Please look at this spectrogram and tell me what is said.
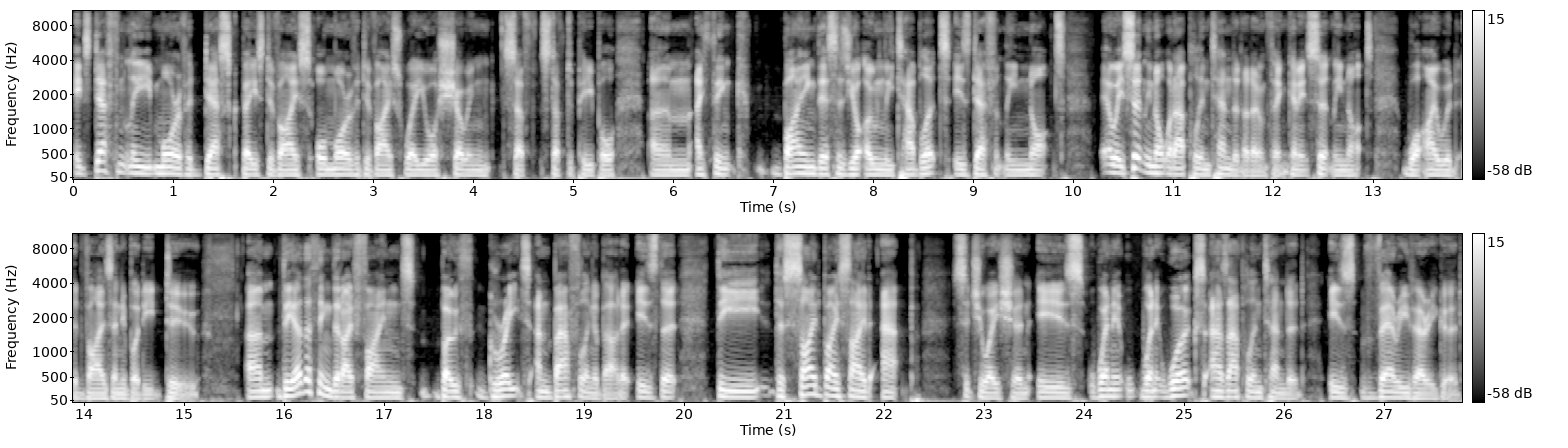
it's definitely more of a desk based device or more of a device where you're showing stuff, stuff to people. Um, I think buying this as your only tablet is definitely not. Oh, it's certainly not what Apple intended, I don't think, and it's certainly not what I would advise anybody do. Um, the other thing that I find both great and baffling about it is that the the side by side app situation is when it when it works as Apple intended is very very good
